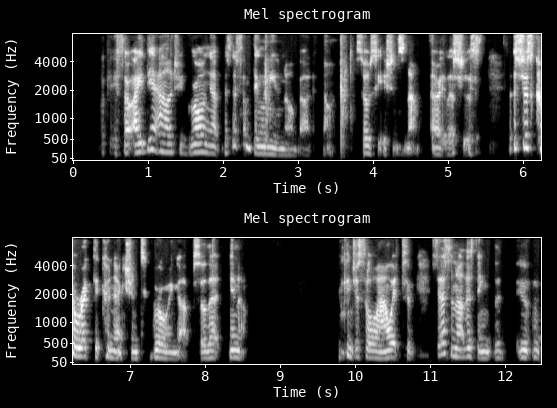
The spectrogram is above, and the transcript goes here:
okay, so idea allergy, growing up. Is this something we need to know about? It? No. Associations, no. All right, let's just let's just correct the connection to growing up so that you know we can just allow it to. So that's another thing that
